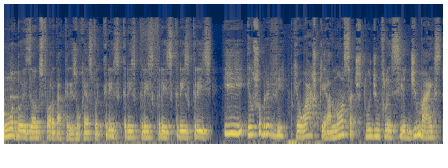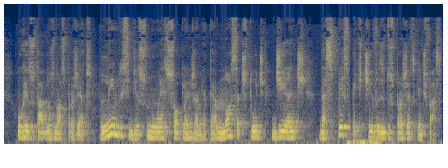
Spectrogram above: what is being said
um ou dois anos fora da crise. O resto foi crise, crise, crise, crise, crise, crise. E eu sobrevivi, porque eu acho que a nossa atitude influencia demais o resultado dos nossos projetos. Lembre-se disso, não é só o planejamento, é a nossa atitude diante das perspectivas e dos projetos que a gente faz.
